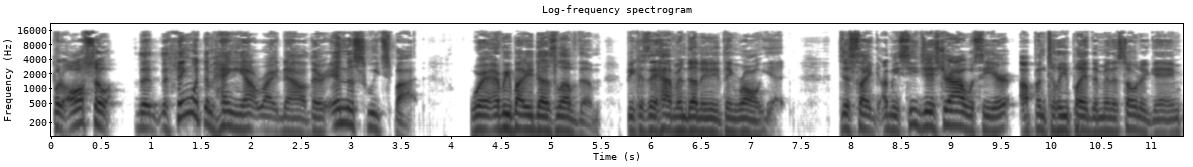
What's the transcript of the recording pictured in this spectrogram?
But also, the the thing with them hanging out right now, they're in the sweet spot where everybody does love them because they haven't done anything wrong yet. Just like I mean, CJ Stroud was here up until he played the Minnesota game,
